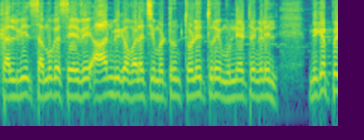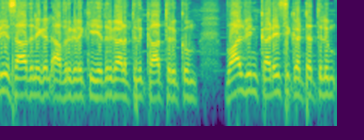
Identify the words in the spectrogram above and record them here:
கல்வி சமூக சேவை ஆன்மீக வளர்ச்சி மற்றும் தொழில்துறை முன்னேற்றங்களில் மிகப்பெரிய சாதனைகள் அவர்களுக்கு எதிர்காலத்தில் காத்திருக்கும். வாழ்வின் கடைசி கட்டத்திலும்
